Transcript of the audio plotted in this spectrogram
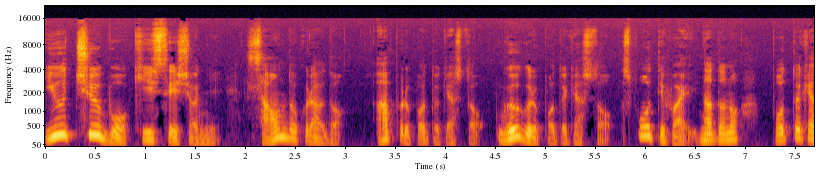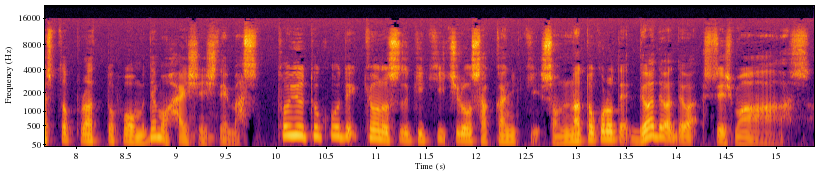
YouTube をキーステーションにサウンドクラウド、Apple Podcast、Google Podcast、Spotify などのポッドキャストプラットフォームでも配信しています。というところで今日の鈴木喜一郎作家日記、そんなところで、ではではでは失礼します。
